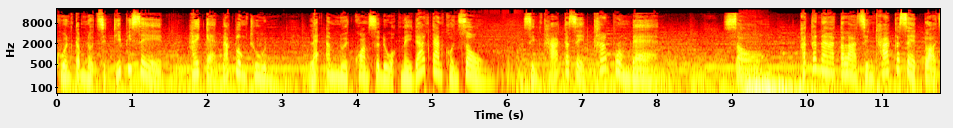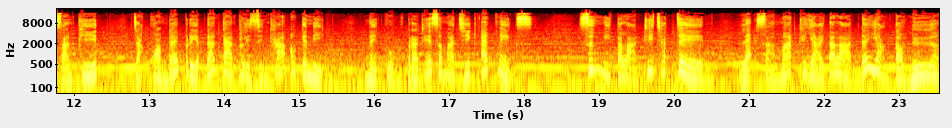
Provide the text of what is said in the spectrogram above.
ควรกำหนดสิทธิพิเศษ ให้แก่นักลงทุนและอำนวยความสะดวกในด้านการขนส่ง สินค้าเกษตรข้ามพรมแดน 2. พัฒนาตลาดสินค้าเกษตรปลอดสารพิษ จากความได้เปรียบด้านการผลิตสินค้าออร์แกนิก ในกลุ่มประเทศสมาชิก a c m e x ซึ่งมีตลาดที่ชัดเจน และสามารถขยายตลาดได้อย่างต่อเนื่อง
